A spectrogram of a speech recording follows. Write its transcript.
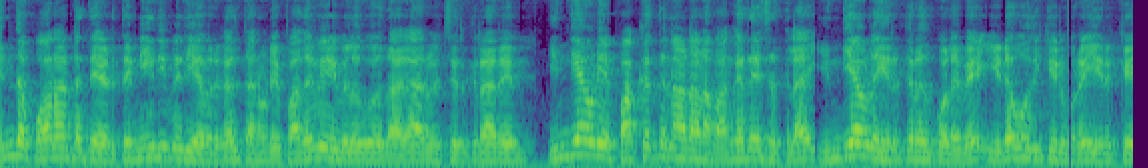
இந்த போராட்டத்தை அடுத்து நீதிபதி அவர்கள் தன்னுடைய பதவியை விலகுவதாக அறிவிச்சிருக்கிறாரு. இந்தியாவுடைய பக்கத்து நாடான வங்கதேசத்துல இந்தியாவில் இருக்கிறது போலவே இடஒதுக்கீடு முறை இருக்கு.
